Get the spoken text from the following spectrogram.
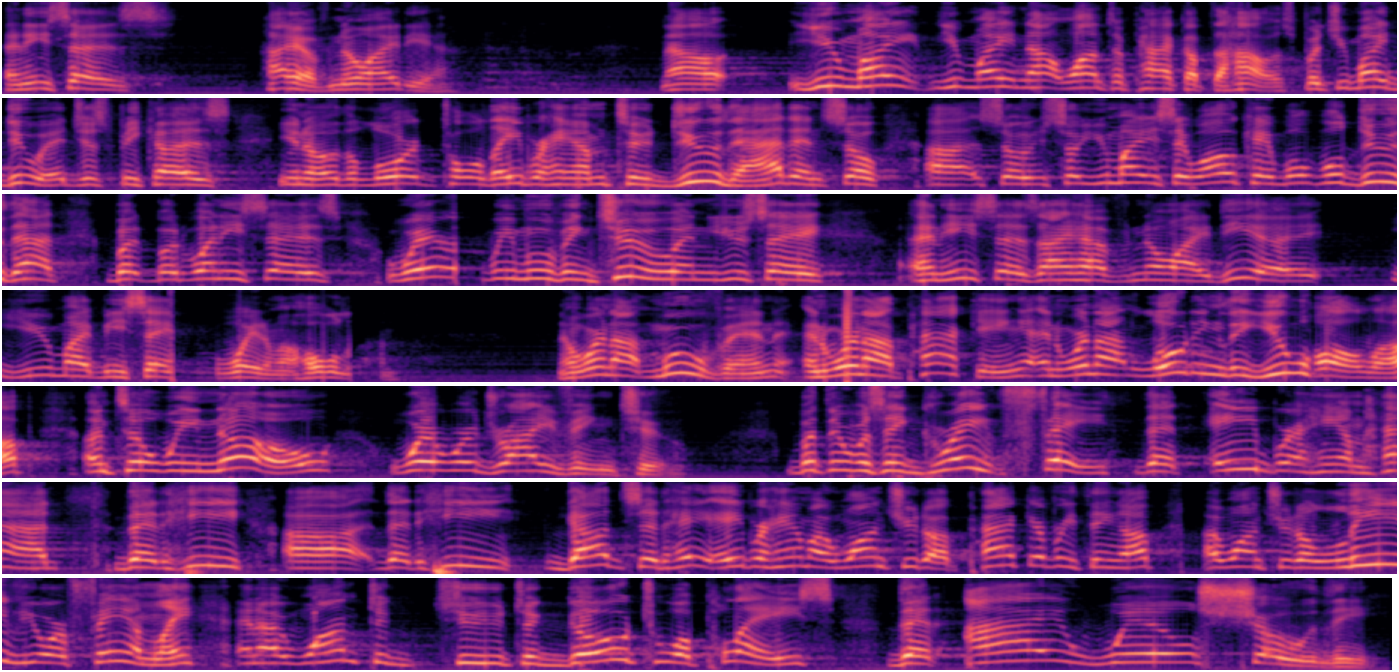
And he says, I have no idea. Now, you might you might not want to pack up the house but you might do it just because you know the lord told abraham to do that. And so uh, so so you might say well okay well we'll do that. But but when he says where are we moving to? And you say and he says i have no idea you might be saying wait a minute hold on. Now we're not moving and we're not packing and we're not loading the u-haul up until we know where we're driving to but there was a great faith that Abraham had that he, uh, that he, God said, Hey, Abraham, I want you to pack everything up. I want you to leave your family, and I want to, to, to go to a place that I will show thee.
